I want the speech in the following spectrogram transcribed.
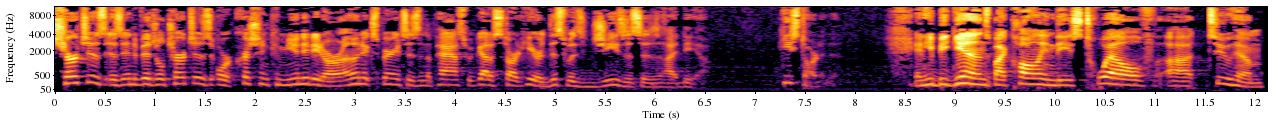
churches as individual churches or Christian community or our own experiences in the past, we've got to start here. This was Jesus' idea. He started it. And he begins by calling these 12 uh, to him.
